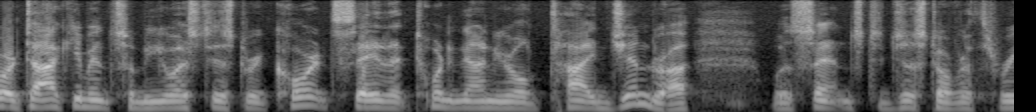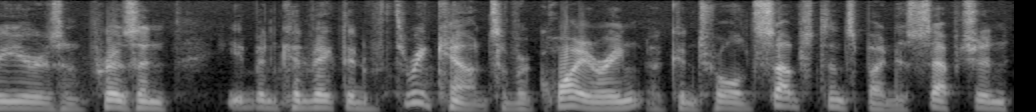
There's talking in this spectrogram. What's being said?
Court documents from the U.S. District Court say that 29 year old Ty Jindra was sentenced to just over three years in prison. He'd been convicted of three counts of acquiring a controlled substance by deception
